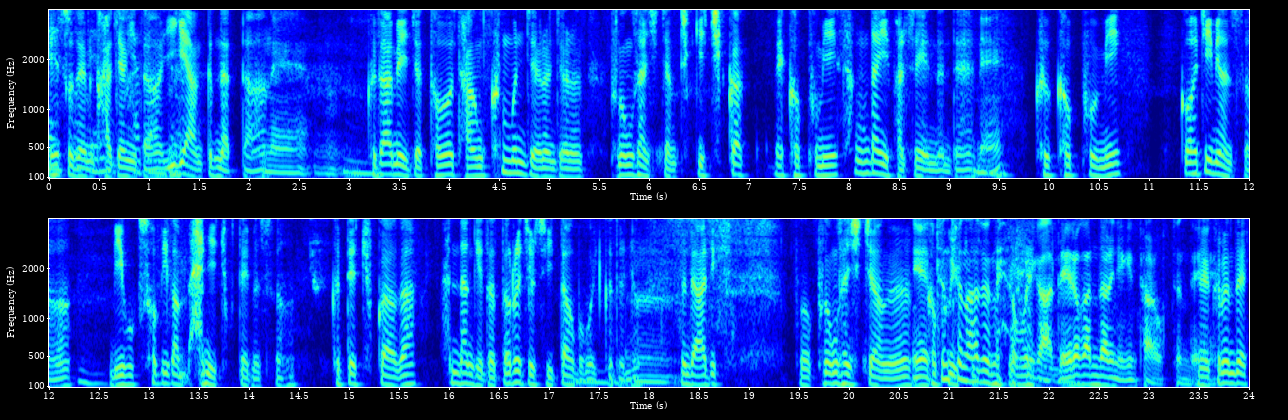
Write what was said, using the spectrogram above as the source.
해소되는 해소되는 과정이다. 과정. 이게 안 끝났다. 네. 음. 그 다음에 이제 더 다음 큰 문제는 저는 부동산 시장 특히 집값의 거품이 상당히 발생했는데 네. 그 거품이 꺼지면서 미국 소비가 많이 축되면서 그때 주가가 한 단계 더 떨어질 수 있다고 보고 있거든요. 음. 그런데 아직 그 부동산 시장은 예, 튼튼하던데 보니까 내려간다는 얘기는 잘 없던데. 네, 그런데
